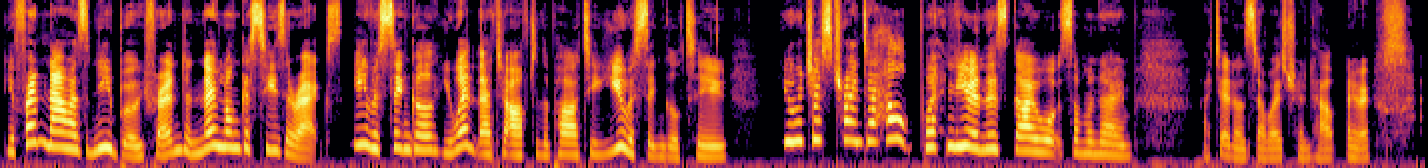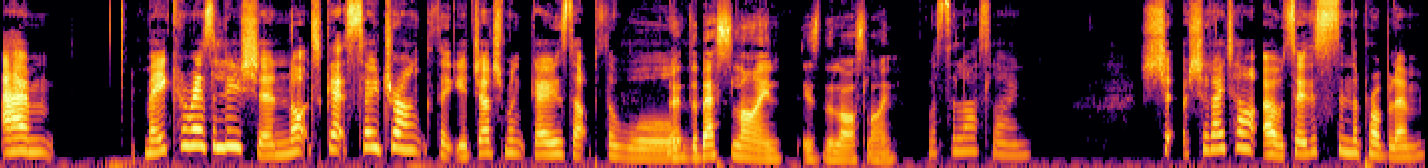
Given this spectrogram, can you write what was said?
Your friend now has a new boyfriend and no longer sees her ex. He was single, you went there to after the party, you were single too. You were just trying to help when you and this guy walked someone home. I don't understand why he's trying to help. Anyway, um, make a resolution not to get so drunk that your judgment goes up the wall. No, the best line is the last line. What's the last line? Sh- should I tell? Oh, so this is in the problem.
